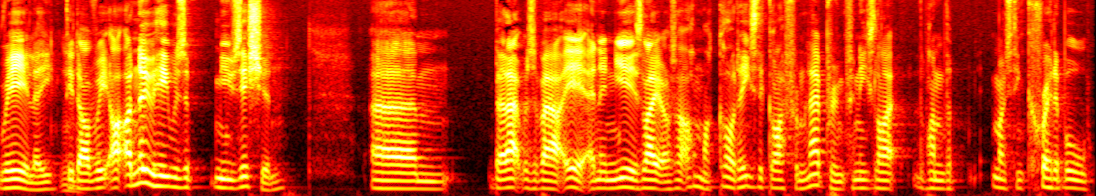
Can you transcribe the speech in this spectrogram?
Really, did I? Re- I I knew he was a musician, um, but that was about it. And then years later, I was like, oh my god, he's the guy from Labyrinth, and he's like one of the most incredible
